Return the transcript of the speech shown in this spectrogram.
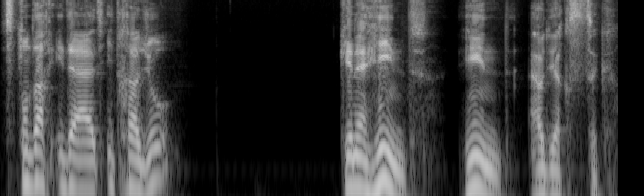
standard إذاعة Hit Radio. كاينة هند هند عاود قصتك.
